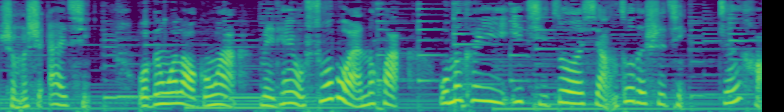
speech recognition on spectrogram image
什么是爱情。我跟我老公啊，每天有说不完的话，我们可以一起做想做的事情，真好。”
